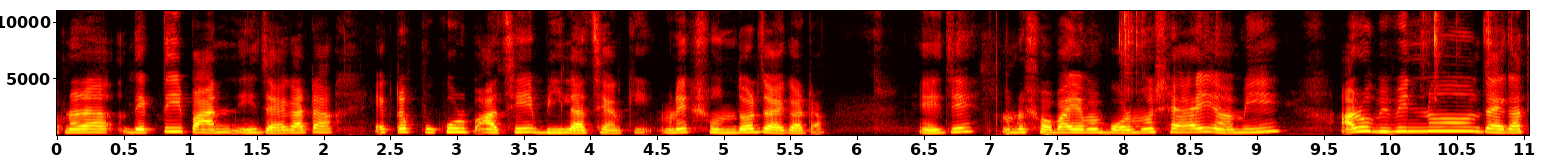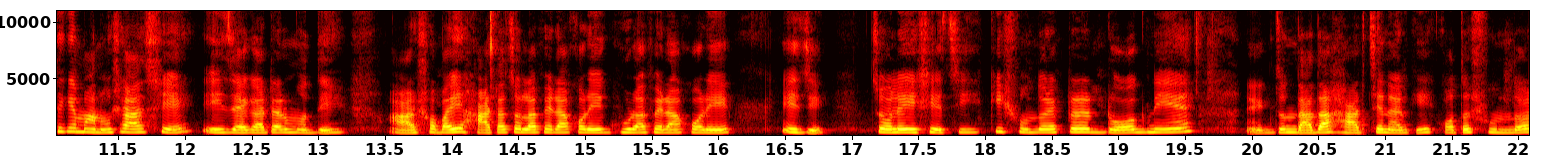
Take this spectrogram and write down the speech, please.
আপনারা দেখতেই পান এই জায়গাটা। একটা পুকুর আছে, বিল আছে আর কি, অনেক সুন্দর জায়গাটা। এই যে, আমরা সবাই, আমার বর্মশাই, আমি, আরও বিভিন্ন জায়গা থেকে মানুষ আসে এই জায়গাটার মধ্যে। আর সবাই হাঁটা চলাফেরা করে, ঘোরাফেরা করে। এই যে চলে এসেছি। কি সুন্দর একটা ডগ নিয়ে একজন দাদা হাঁটছেন আর কি, কত সুন্দর।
